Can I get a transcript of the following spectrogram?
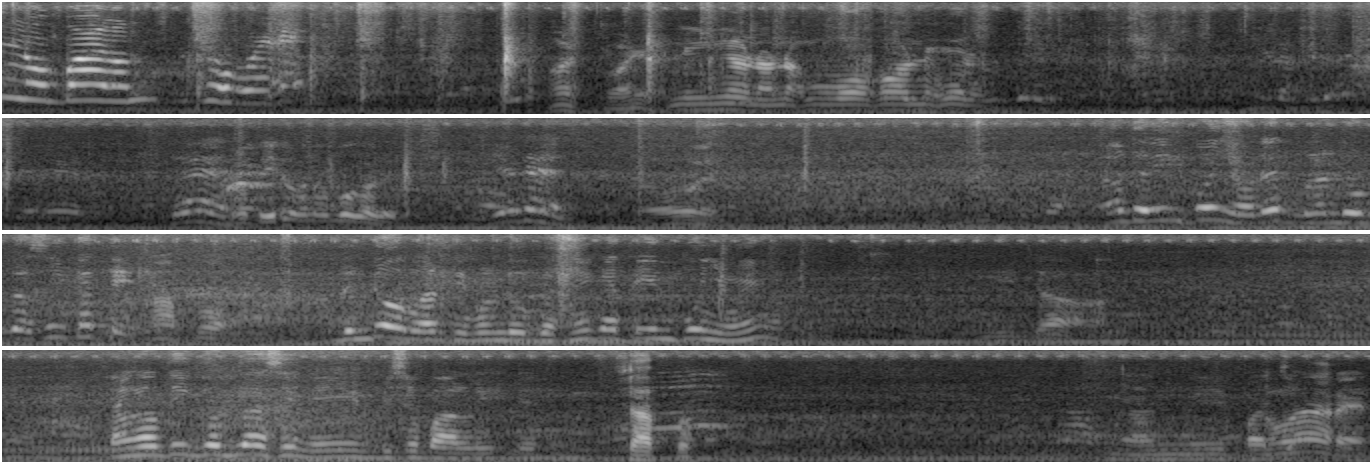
di sana. Ay, banyak nih anak mau kau nih. Tapi itu anak buah kali. Oh, Ada infonya, ada bulan 12 ini kate. apa? Denda berarti bulan 12 ini kate infonya eh. Tidak. Tanggal 13 ini bisa balik dia tuh. Siapa? Nyanyi pajak. Kemarin.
